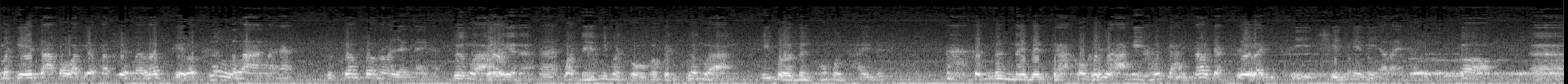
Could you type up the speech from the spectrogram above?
เมื่อกี้ทราบประวัติเกี่ยวกับพระเครื่องแล้วแล้วเกี่ยวกับเครื่องรางนะฮะจุดเริ่มต้นมายังไงฮะ เครื่องรางเนี่ยนะฮะ วันนี้ที่มาโชว์ก็เป็นเครื่องรางที่เบอร์หนึ่งของเมืองไทยเลยเป็นหนึ่งในเบญจของเครื่องรางอีกเหมือนกันนอกจากเสือแล้วอีกสี่ชิ้นเนี่ยมีอะไรฮะก็เอ่อ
